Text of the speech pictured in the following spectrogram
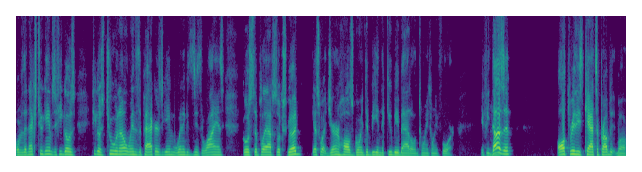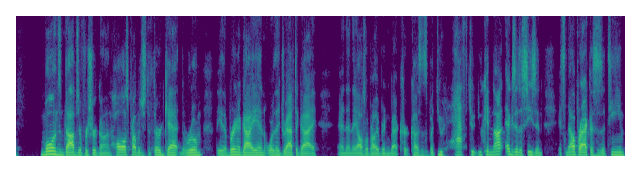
over the next two games, if he goes, if he goes 2 and 0, wins the Packers game, win against the Lions, goes to the playoffs, looks good. Guess what? Jaren Hall's going to be in the QB battle in 2024. If he Mhm. doesn't, all three of these cats are probably well, Mullens and Dobbs are for sure gone. Hall's probably just the third cat in the room. They either bring a guy in or they draft a guy, and then they also probably bring back Kirk Cousins. But you have to, you cannot exit a season. It's malpractice as a team,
